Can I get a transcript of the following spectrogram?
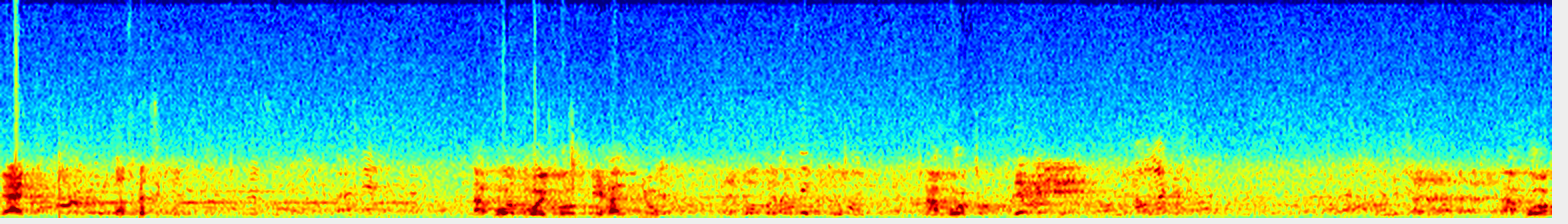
П'ять. 25 секунд. На бок Войтовський, Газнюк. На бок. Бок.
